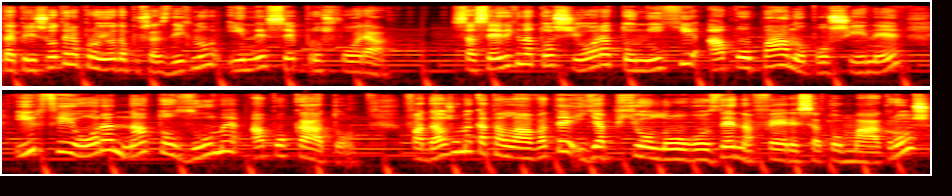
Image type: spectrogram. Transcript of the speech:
τα περισσότερα προϊόντα που σας δείχνω είναι σε προσφορά. Σας έδειχνα τόση ώρα τον ήχη από πάνω πως είναι, ήρθε η ώρα να το δούμε από κάτω. Φαντάζομαι καταλάβατε για ποιο λόγο δεν αφαίρεσα το μάκρος,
